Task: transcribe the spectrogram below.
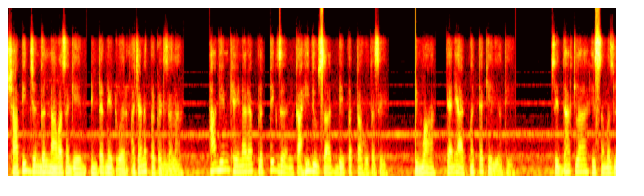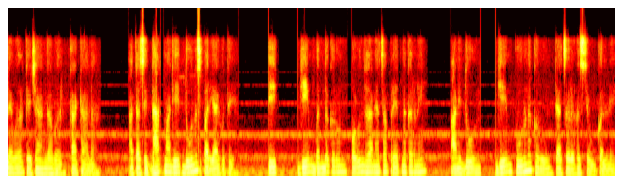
शापित जंगल नावाचा गेम इंटरनेटवर अचानक प्रकट झाला. हा गेम खेळणाऱ्या प्रत्येक जण काही दिवसात बेपत्ता होत असे. किंवा त्याने आत्महत्या केली होती. सिद्धार्थला हे समजल्यावर त्याच्या अंगावर काटा आला. आता सिद्धार्थ मागे दोनच पर्याय होते. एक गेम बंद करून पळून जाण्याचा प्रयत्न करणे आणि दोन गेम पूर्ण करून त्याचं रहस्य उकलणे.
